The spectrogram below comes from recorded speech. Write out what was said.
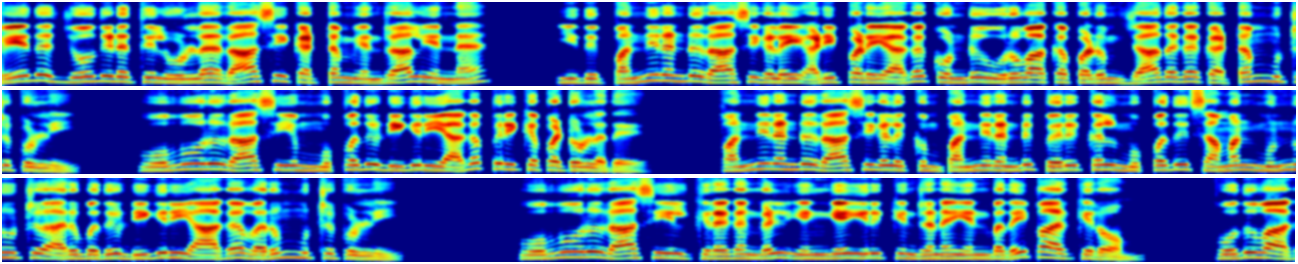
வேத ஜோதிடத்தில் உள்ள ராசி கட்டம் என்றால் என்ன. இது பன்னிரண்டு ராசிகளை அடிப்படையாக கொண்டு உருவாக்கப்படும் ஜாதக கட்டம் முற்றுப்புள்ளி. ஒவ்வொரு ராசியும் 30 டிகிரியாக பிரிக்கப்பட்டுள்ளது. பன்னிரண்டு ராசிகளுக்கும் 12 பெருக்கல் 30 சமன் 360 டிகிரி ஆக வரும் முற்றுப்புள்ளி. ஒவ்வொரு ராசியில் கிரகங்கள் எங்கே இருக்கின்றன என்பதை பார்க்கிறோம். பொதுவாக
